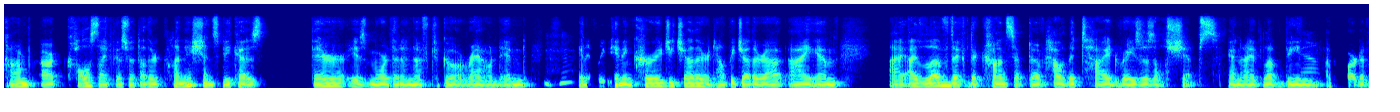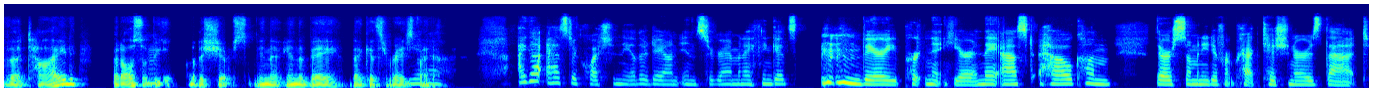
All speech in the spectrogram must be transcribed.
com- uh, calls like this with other clinicians because there is more than enough to go around. And, mm-hmm. and if we can encourage each other and help each other out, I am. I, I love the, the concept of how the tide raises all ships. And I love being yeah. a part of the tide, but also mm-hmm. being one of the ships in the in the bay that gets raised yeah. by that. I got asked a question the other day on Instagram, and I think it's very pertinent here. And they asked, How come there are so many different practitioners that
